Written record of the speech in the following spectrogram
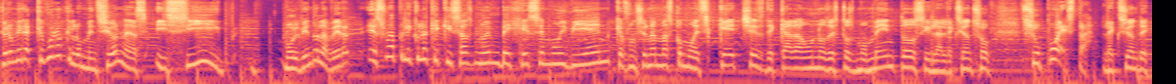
Pero mira, qué bueno que lo mencionas. Y sí, volviéndola a ver, es una película que quizás no envejece muy bien, que funciona más como sketches de cada uno de estos momentos y la lección, supuesta lección de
